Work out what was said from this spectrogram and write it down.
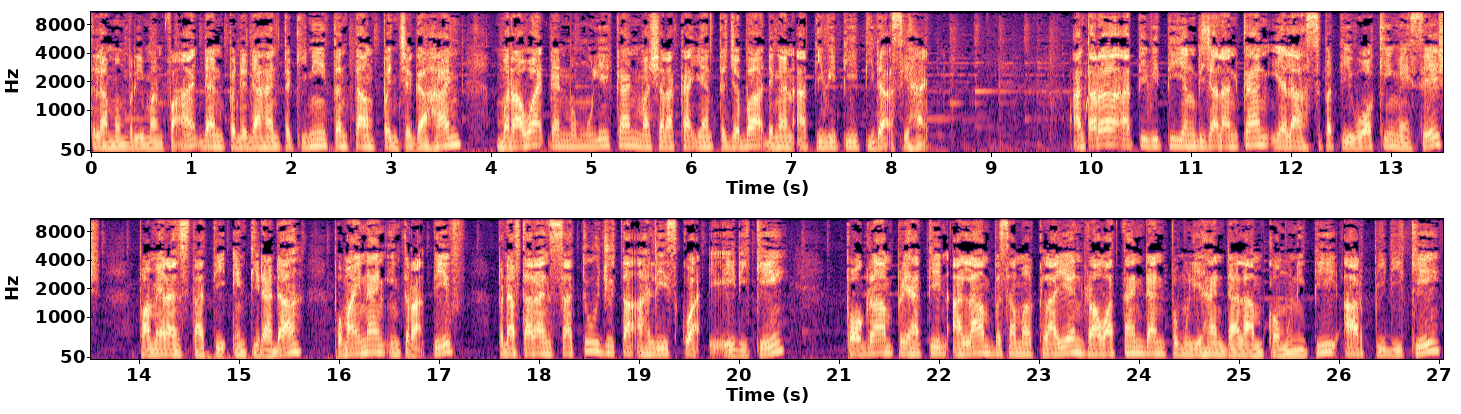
telah memberi manfaat dan pendedahan terkini tentang pencegahan, merawat dan memulihkan masyarakat yang terjebak dengan aktiviti tidak sihat. Antara aktiviti yang dijalankan ialah seperti walking message, pameran statik anti dada, permainan interaktif, pendaftaran 1 juta ahli skuad AADK, program prihatin alam bersama klien rawatan dan pemulihan dalam komuniti RPDK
